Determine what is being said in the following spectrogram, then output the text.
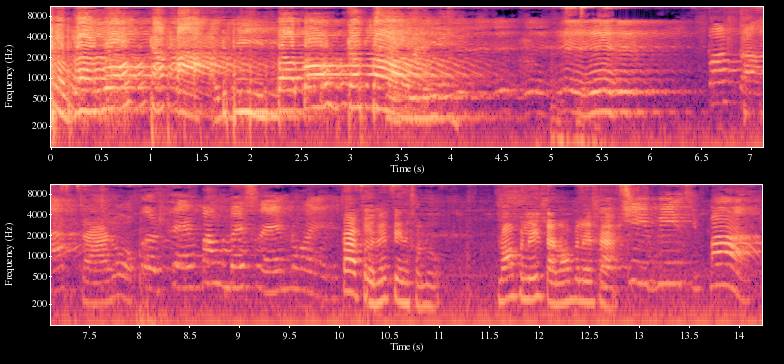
จับได้บ่กระต่าบีบได้บ่กระต่ายป้าจ๋าจ้าลูกเปิดเพลงบ้างได้แสหน่อยป้าเปิดไม่เป็นเขาลูกร้องไปเลยจ้าร้องไปเลยค่ะชีบีสิป้า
